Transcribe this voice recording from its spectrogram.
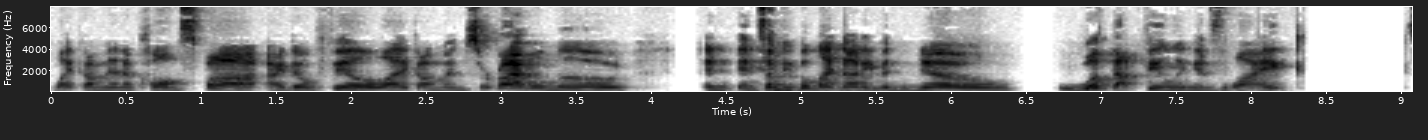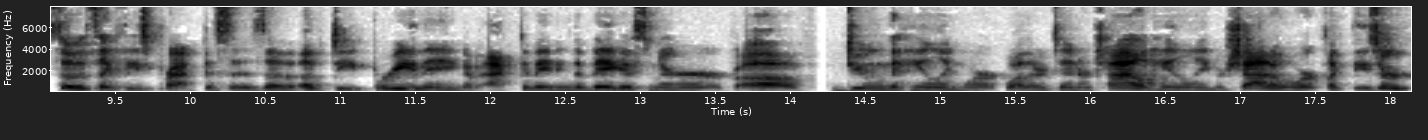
Like I'm in a calm spot. I don't feel like I'm in survival mode. And and some people might not even know what that feeling is like. So it's like these practices of, of deep breathing, of activating the vagus nerve, of doing the healing work, whether it's inner child healing or shadow work. Like these are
